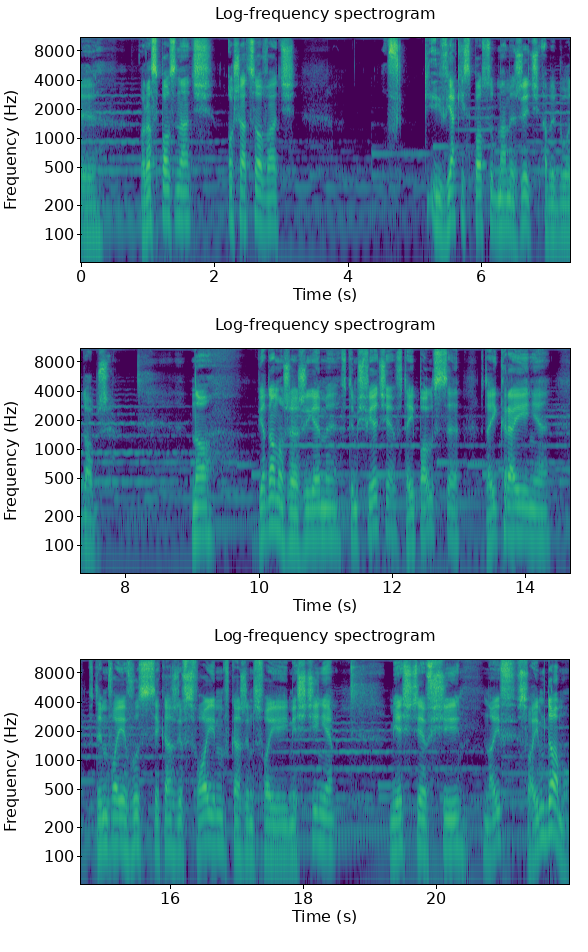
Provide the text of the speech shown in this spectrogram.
y, rozpoznać, oszacować w, w jaki sposób mamy żyć, aby było dobrze. No, wiadomo, że żyjemy w tym świecie, w tej Polsce, w tej krainie, w tym województwie, każdy w swoim, w każdym swojej mieścinie, mieście, wsi, no i w swoim domu.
